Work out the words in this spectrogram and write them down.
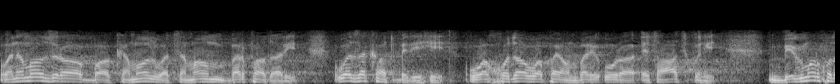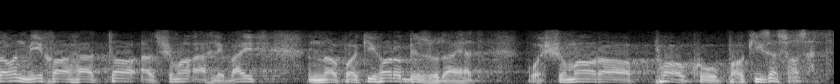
و نماز را با کمال و تمام برپا دارید و زکات بدهید و خدا و پیامبر او را اطاعت کنید. بیگمان خداوند می خواهد تا از شما اهل بیت ناپاکی ها را بزداید و شما را پاک و پاکیزه سازد.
